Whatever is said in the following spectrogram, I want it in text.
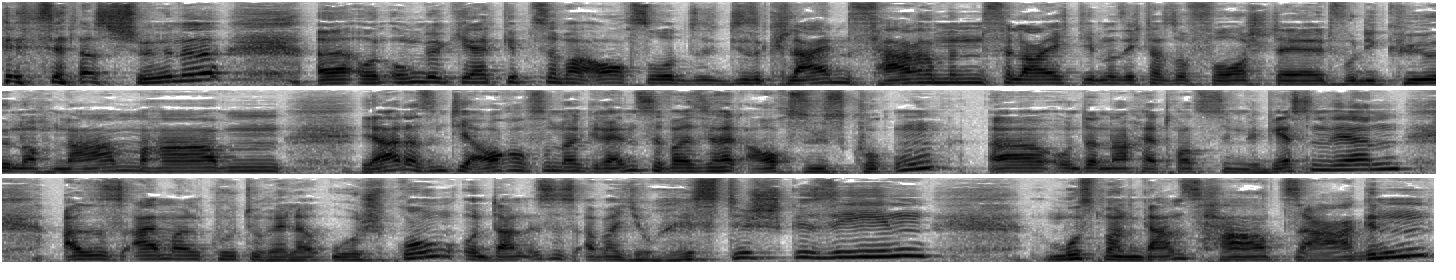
ist ja das Schöne. Äh, und umgekehrt gibt's aber auch so diese kleinen Farmen vielleicht, die man sich da so vorstellt, wo die Kühe noch Namen haben. Ja, da sind die auch auf so einer Grenze, weil sie halt auch süß gucken äh, und dann nachher trotzdem gegessen werden. Also es ist einmal ein kultureller Ursprung und dann ist es aber juristisch gesehen, muss man ganz hart sagen,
